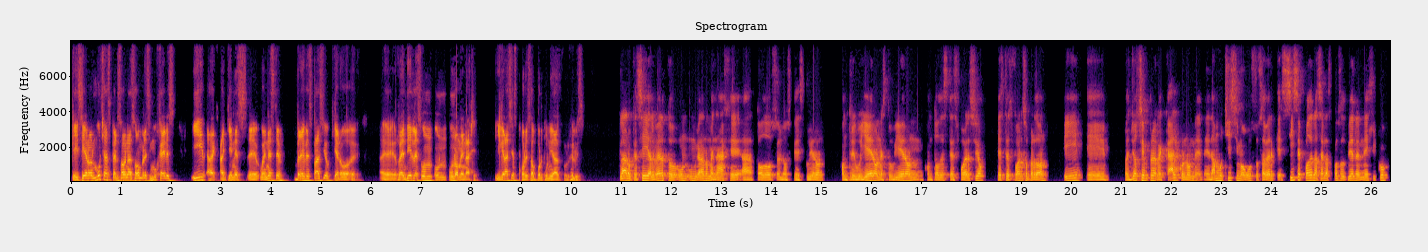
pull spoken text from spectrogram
que hicieron muchas personas, hombres y mujeres, y a, quienes eh, en este breve espacio quiero rendirles un, un homenaje. Y gracias por esa oportunidad, Jorge Luis. Claro que sí, Alberto, un, gran homenaje a todos los que estuvieron, contribuyeron, estuvieron con todo este esfuerzo, este esfuerzo, perdón, y eh, pues yo siempre recalco, ¿no? Me, da muchísimo gusto saber que sí se pueden hacer las cosas bien en México.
